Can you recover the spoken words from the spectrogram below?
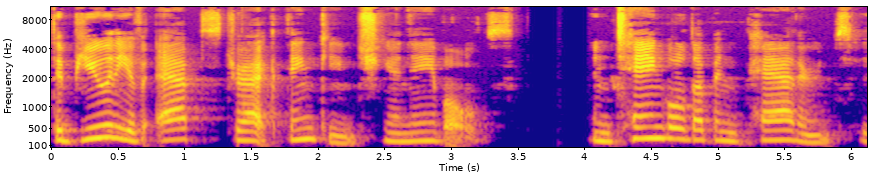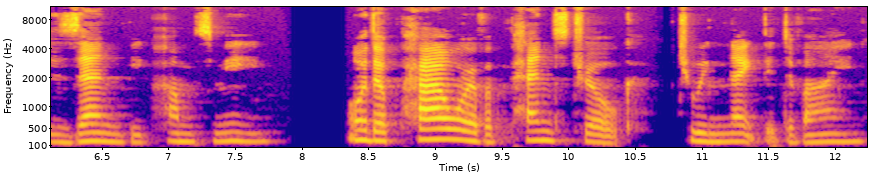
The beauty of abstract thinking she enables. Entangled up in patterns, Zen becomes me, or the power of a pen stroke to ignite the divine.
